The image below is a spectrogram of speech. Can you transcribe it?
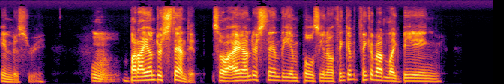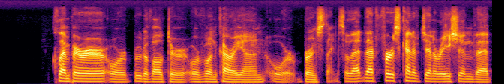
industry, Mm, but I understand it. So I understand the impulse. You know, think of think about like being Klemperer or Bruno Walter or von Karajan or Bernstein. So that that first kind of generation that,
